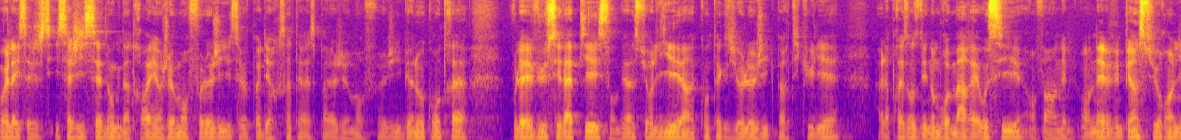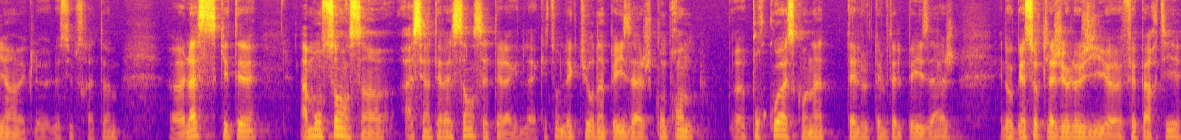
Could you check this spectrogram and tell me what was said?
il s'agissait donc d'un travail en géomorphologie. Ça ne veut pas dire qu'on ne s'intéresse pas à la géomorphologie. Bien au contraire. Vous l'avez vu, ces lapiers ils sont bien sûr liés à un contexte géologique particulier, à la présence des nombreux marais aussi. Enfin, on est, bien sûr en lien avec le, substratum. Euh, là, ce qui était, à mon sens, hein, assez intéressant, c'était la, question de lecture d'un paysage. Comprendre pourquoi est-ce qu'on a tel ou tel paysage et donc, bien sûr que la géologie euh, fait partie.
